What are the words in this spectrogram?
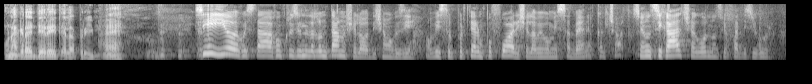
Una grande rete la prima, eh? Sì, io questa conclusione da lontano ce l'ho, diciamo così. Ho visto il portiere un po' fuori, ce l'avevo messa bene, ho calciato. Se non si calcia, gol non si fa di sicuro.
